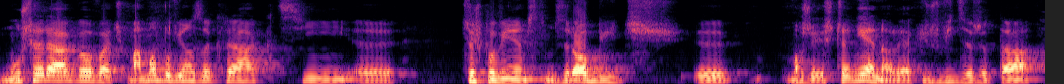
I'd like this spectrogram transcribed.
muszę reagować, mam obowiązek reakcji, coś powinienem z tym zrobić, może jeszcze nie, no ale jak już widzę, że ta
